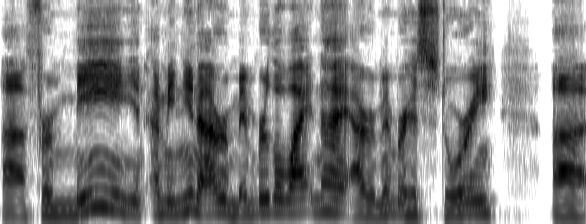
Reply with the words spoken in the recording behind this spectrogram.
Uh, for me, I mean, you know, I remember the White Knight. I remember his story, uh,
